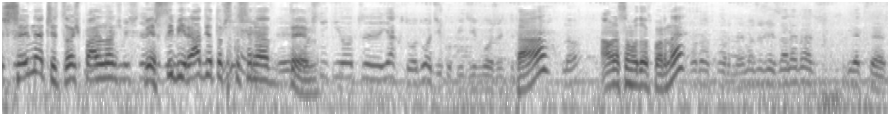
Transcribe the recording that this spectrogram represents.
szynę czy coś palnąć? Myślę, Wiesz, żeby- CB radio to wszystko Nie, sobie na y, tym. Głośniki od y, jachtu, od łodzi kupić i włożyć. Tak? No, A one są wodoodporne? wodoodporne. Możesz je zalewać ile chcesz.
